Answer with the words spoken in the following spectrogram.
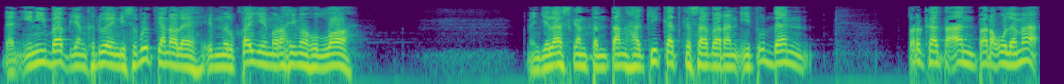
dan ini bab yang kedua yang disebutkan oleh Ibnul Qayyim rahimahullah. Menjelaskan tentang hakikat kesabaran itu dan perkataan para ulama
